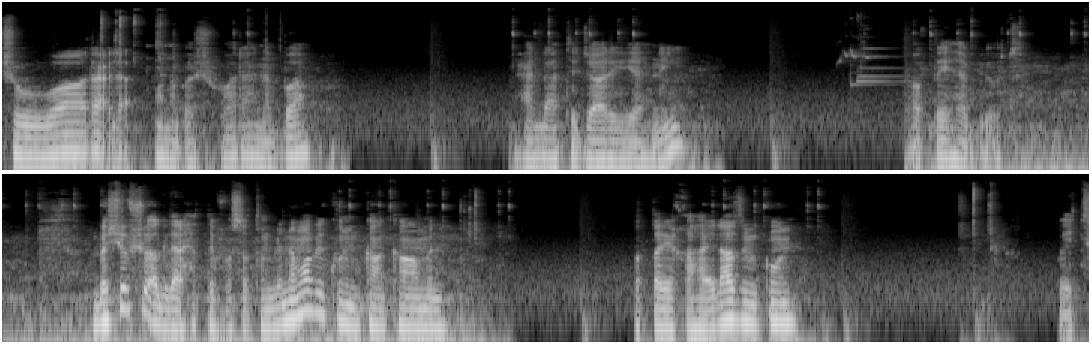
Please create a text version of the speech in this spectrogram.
شوارع. لا ما نبغى شوارع نبغى محلات تجارية هني. حطيها بيوت. بشوف شو أقدر احطي في وسطهم لأنه ما بيكون مكان كامل بالطريقة هاي. لازم يكون wait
